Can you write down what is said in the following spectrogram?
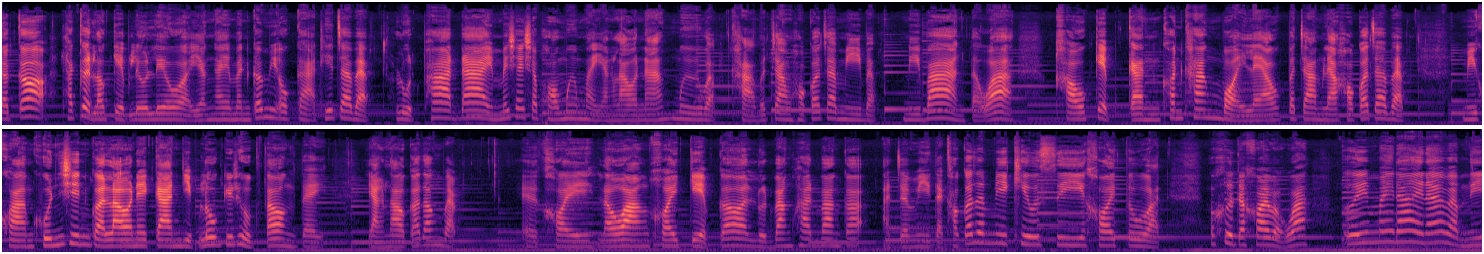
แล้วก็ถ้าเกิดเราเก็บเร็วๆอะยังไงมันก็มีโอกาสที่จะแบบหลุดพลาดได้ไม่ใช่เฉพาะมือใหม่อย่างเรานะ มือแบบขาประจำเขาก็จะมีแบบมีบ้าง แต่ว่าเขาเก็บกันค่อนข้างบ่อยแล้ว ประจำแล้วเขาก็จะแบบมีความคุ้นชินกว่าเราในการหยิบลูกที่ถูกต้อง แต่อย่างเราก็ต้องแบบออคอยระวังคอยเก็บก็หลุดบ้างพลาดบ้างก็อาจจะมีแต่เขาก็จะมี QC คอยตรวจ ก็คือจะคอยบอกว่า เอ้ยไม่ได้นะ แบบนี้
